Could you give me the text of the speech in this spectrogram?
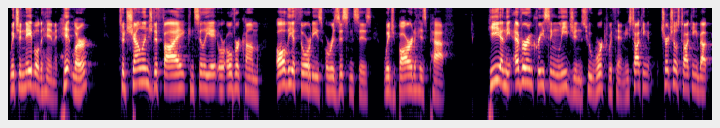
which enabled him, Hitler, to challenge, defy, conciliate, or overcome all the authorities or resistances which barred his path. He and the ever increasing legions who worked with him. He's talking, Churchill's talking about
